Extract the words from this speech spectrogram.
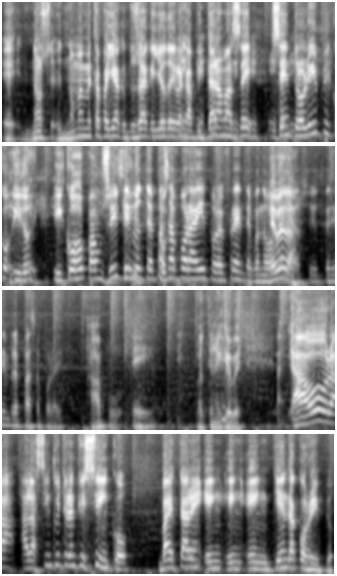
Eh, no, sé, no me meta para allá, que tú sabes que yo de la capital más sé centro olímpico y, do- y cojo para un sitio. Sí, pero usted pasa por ahí, por el frente, cuando va ¿Es verdad? Sí, usted siempre pasa por ahí. Ah, pues. Va a tener que ver. Ahora, a las 5 y 35, va a estar en, en- en- en tienda Corripio.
